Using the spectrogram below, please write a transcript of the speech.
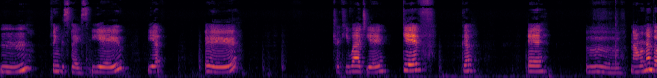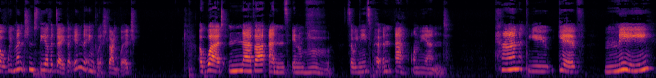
N. Finger space. U. Yep. U. Tricky word, you. Give. G. I. Now remember, we mentioned the other day that in the English language, a word never ends in v. So we need to put an e on the end. Can you give me,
